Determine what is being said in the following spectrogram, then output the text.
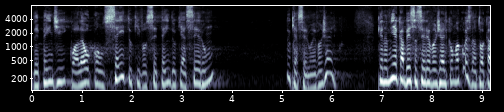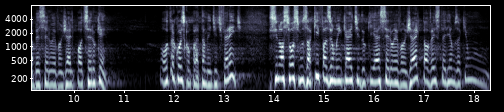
Depende qual é o conceito que você tem do que é ser um do que é ser um evangélico. Porque na minha cabeça ser evangélico é uma coisa, na tua cabeça ser um evangélico pode ser o quê? Outra coisa completamente diferente. Se nós fôssemos aqui fazer uma enquete do que é ser um evangélico, talvez teríamos aqui um,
